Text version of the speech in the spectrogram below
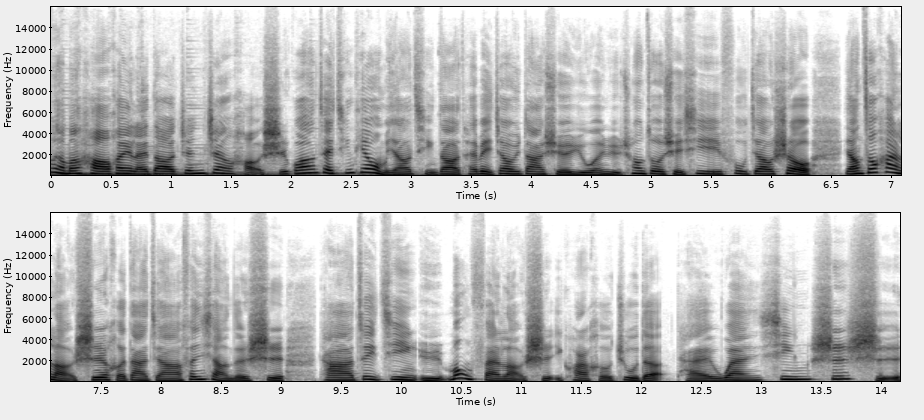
朋友们好，欢迎来到真正好时光。在今天，我们邀请到台北教育大学语文与创作学系副教授杨宗翰老师，和大家分享的是他最近与孟凡老师一块合著的《台湾新诗史》。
